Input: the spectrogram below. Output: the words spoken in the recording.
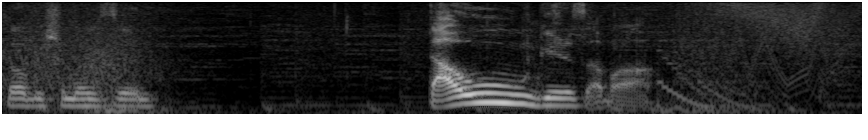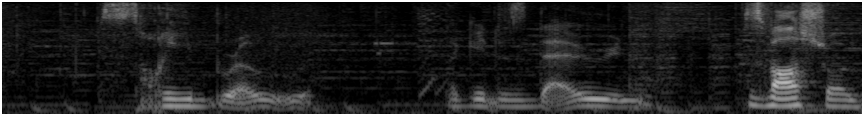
glaube ich, schon mal gesehen. Down geht es aber. Sorry, Bro. Da geht es down. Das war's schon.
